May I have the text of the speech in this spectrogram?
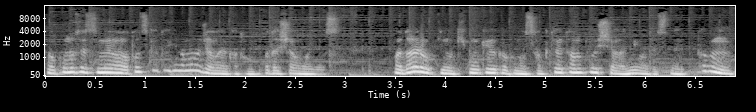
まあ、この説明は後付け的なものじゃないかと私は思います。まあ、第6期の基本計画の策定担当者にはですね、多分、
